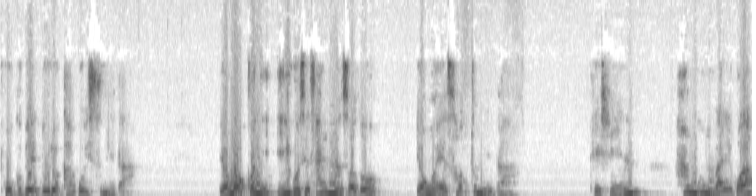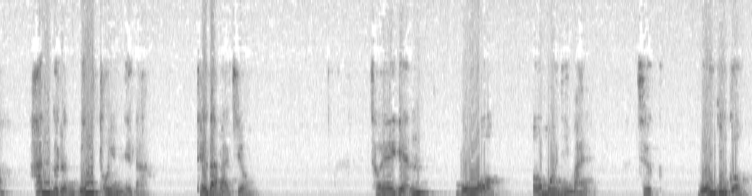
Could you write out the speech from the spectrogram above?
보급에 노력하고 있습니다. 영어권이 이곳에 살면서도 영어에 서툽니다. 대신 한국말과 한글은 능통입니다. 대단하지요. 저에겐 모어, 어머니 말, 즉 모국어,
